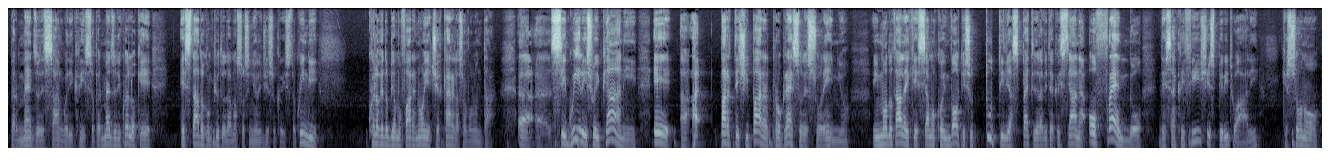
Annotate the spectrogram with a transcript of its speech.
per mezzo del sangue di Cristo, per mezzo di quello che è stato compiuto dal nostro Signore Gesù Cristo. Quindi quello che dobbiamo fare noi è cercare la sua volontà, uh, uh, seguire i suoi piani e uh, partecipare al progresso del suo regno, in modo tale che siamo coinvolti su tutti gli aspetti della vita cristiana, offrendo dei sacrifici spirituali che sono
